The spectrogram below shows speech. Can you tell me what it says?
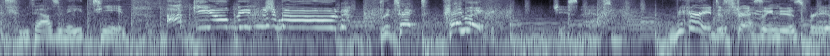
2018. Accio Binge Mode! Protect Hedwig! Jason, I have some very distressing news for you.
